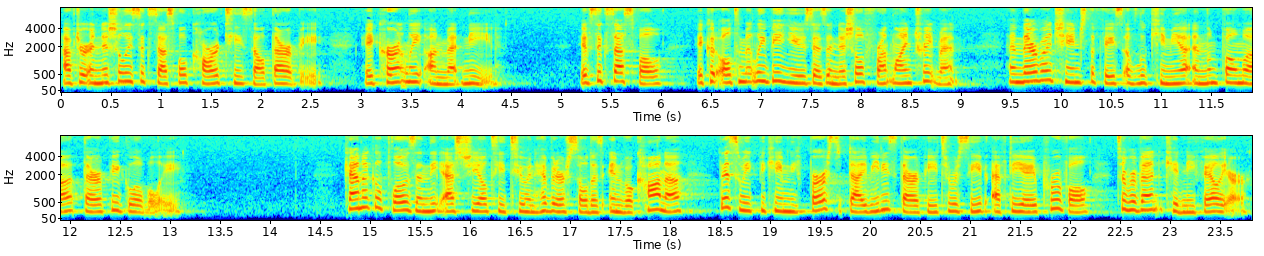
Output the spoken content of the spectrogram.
after initially successful CAR T cell therapy, a currently unmet need. If successful, it could ultimately be used as initial frontline treatment and thereby change the face of leukemia and lymphoma therapy globally. Canagliflozin, the SGLT2 inhibitor sold as Invokana, this week became the first diabetes therapy to receive FDA approval to prevent kidney failure.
